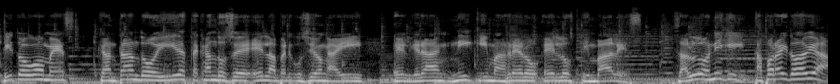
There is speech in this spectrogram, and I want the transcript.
Tito Gómez cantando y destacándose en la percusión ahí, el gran Nicky Marrero en los timbales. Saludos, Nicky. ¿Estás por ahí todavía?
